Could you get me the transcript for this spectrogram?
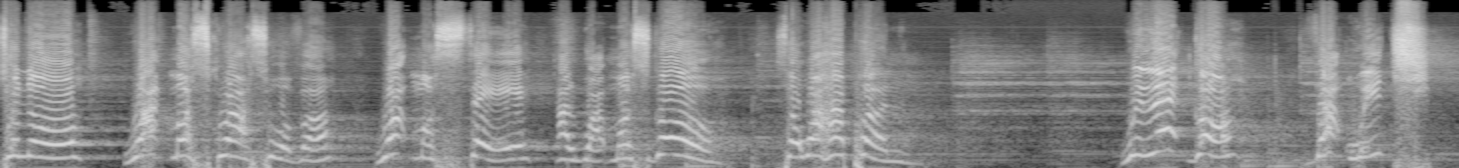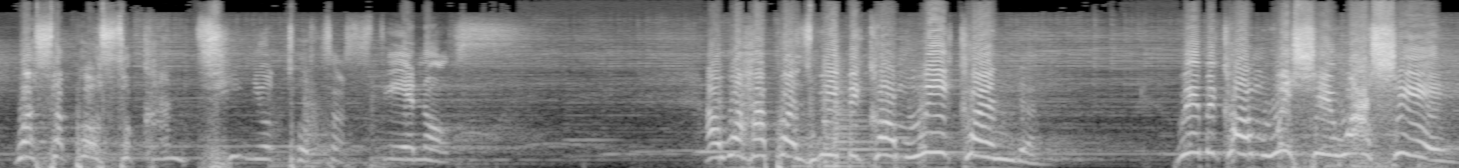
to know what must cross over, what must stay, and what must go. So what happened? We let go that which was supposed to continue to sustain us. And what happens? We become weakened. We become wishy-washy.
